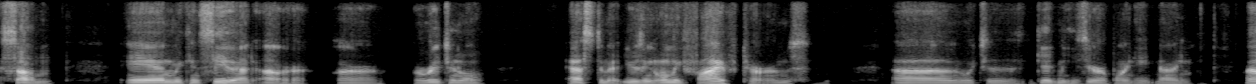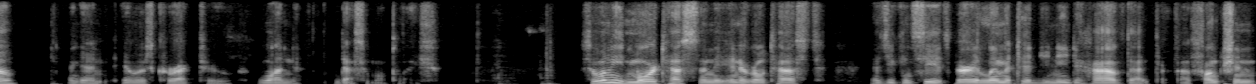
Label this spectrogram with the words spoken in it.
sum. And we can see that our, our original estimate using only five terms, uh, which is, gave me 0.89. Well, again, it was correct to one decimal place. So we'll need more tests than the integral test. As you can see, it's very limited. You need to have that a function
